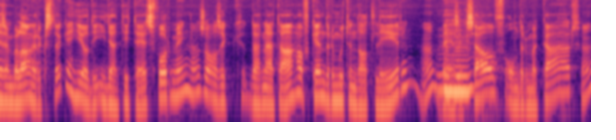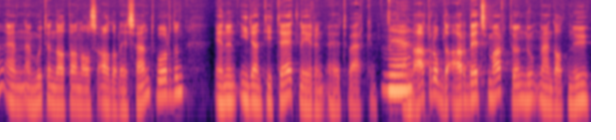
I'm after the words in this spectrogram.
is een belangrijk stuk in heel die identiteitsvorming. Hè. Zoals ik daarnet aangaf, kinderen moeten dat leren, hè, bij Mhm. zichzelf, onder elkaar. Hè, en, en moeten dat dan als adolescent worden in een identiteit leren uitwerken. Ja. En later op de arbeidsmarkt noemt men dat nu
